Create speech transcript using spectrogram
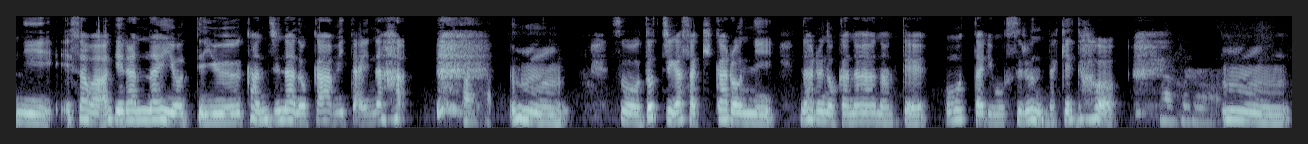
に餌はあげらんないよっていう感じなのか、みたいな、うん。そう、どっちが先か論になるのかななんて思ったりもするんだけど、なるほど。うん。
